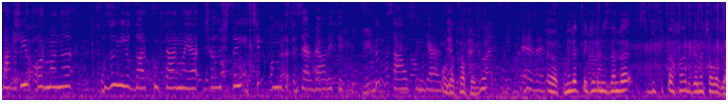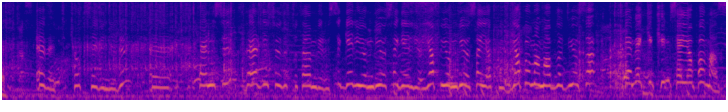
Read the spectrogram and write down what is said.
vahşi ormanı uzun yıllar kurtarmaya çalıştığı için onu da özel davet ettik bugün. Sağ olsun geldi. O da katıldı. Evet. Evet, milletvekilimizden de bittikten sonra bir demeç alacağız. Evet, çok sevinirim. Ee, kendisi verdiği sözü tutan birisi. Geliyorum diyorsa geliyor, yapıyorum diyorsa yapıyor. Yapamam abla diyorsa demek ki kimse yapamaz.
